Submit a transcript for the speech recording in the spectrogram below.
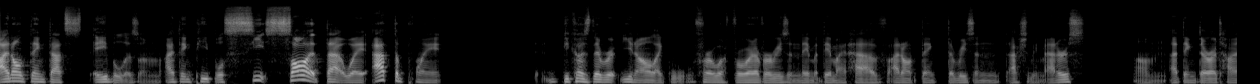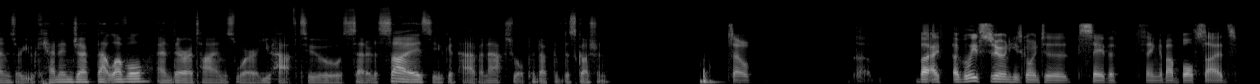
I don't think that's ableism. I think people see saw it that way at the point because they were, you know, like for for whatever reason they they might have. I don't think the reason actually matters. Um, I think there are times where you can inject that level, and there are times where you have to set it aside so you can have an actual productive discussion. So, uh, but I, I believe soon he's going to say the thing about both sides.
